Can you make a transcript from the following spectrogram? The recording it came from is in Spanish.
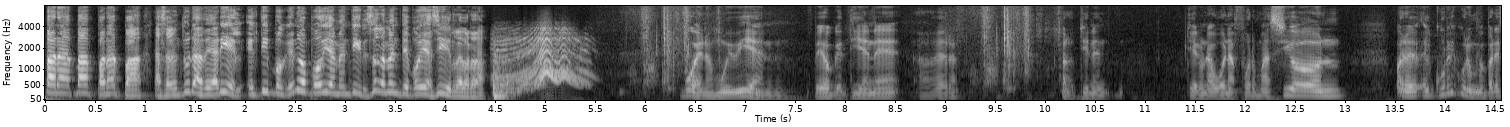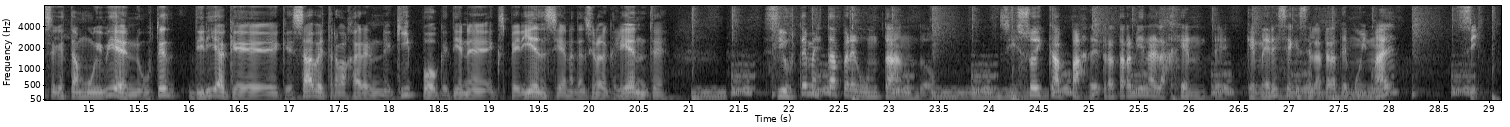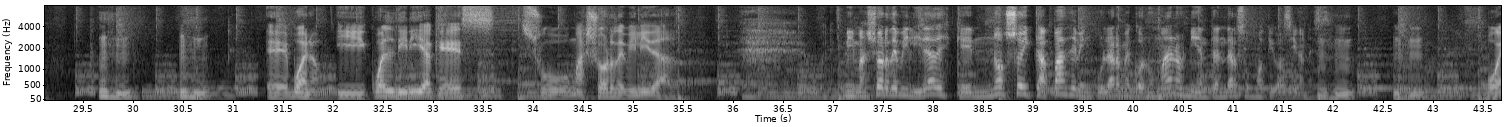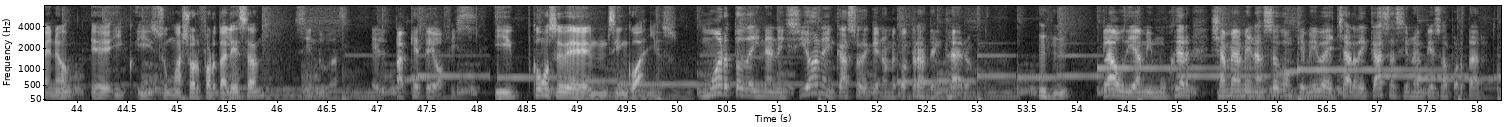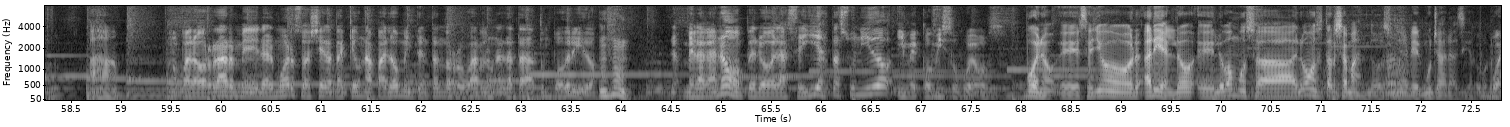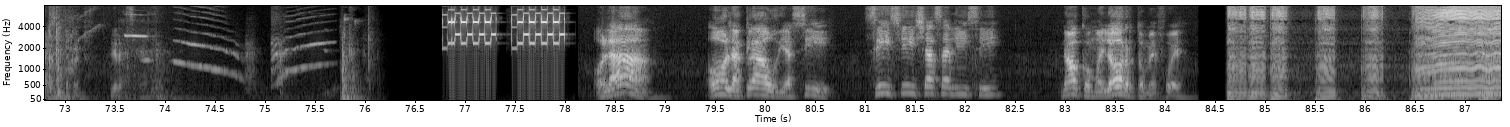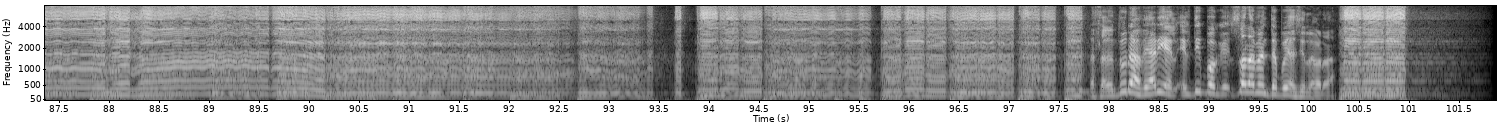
para, pa, para, pa. Las aventuras de Ariel, el tipo que no podía mentir, solamente podía decir la verdad. Bueno, muy bien. Veo que tiene, a ver, bueno, tiene, tiene una buena formación. Bueno, el, el currículum me parece que está muy bien. ¿Usted diría que, que sabe trabajar en un equipo, que tiene experiencia en atención al cliente? Si usted me está preguntando si soy capaz de tratar bien a la gente que merece que se la trate muy mal, sí. Eh, bueno, ¿y cuál diría que es su mayor debilidad? Mi mayor debilidad es que no soy capaz de vincularme con humanos ni entender sus motivaciones. Bueno, eh, ¿y, y su mayor fortaleza? Sin dudas. El paquete Office. ¿Y cómo se ve en cinco años? Muerto de inanición en caso de que no me contraten, claro. Claudia, mi mujer, ya me amenazó con que me iba a echar de casa si no empiezo a aportar. Ajá. No, para ahorrarme el almuerzo, ayer ataqué a una paloma intentando robarle una lata de atún podrido. Me la ganó, pero la seguí hasta su nido y me comí sus huevos. Bueno, eh, señor Ariel, lo, eh, lo vamos a, lo vamos a estar llamando, señor Ariel. Muchas gracias. Por Bueno, bueno, gracias. Hola. Hola, Claudia, sí. Sí, sí, ya salí, sí. No, como el orto me fue. Las aventuras de Ariel, el tipo que solamente podía decir la verdad.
